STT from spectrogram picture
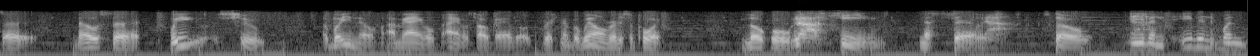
sir. No, sir. We shoot. Well, you know, I mean, I ain't gonna, I ain't gonna talk bad about Richmond, but we don't really support local Nah. teams necessarily. Nah. So even even when,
